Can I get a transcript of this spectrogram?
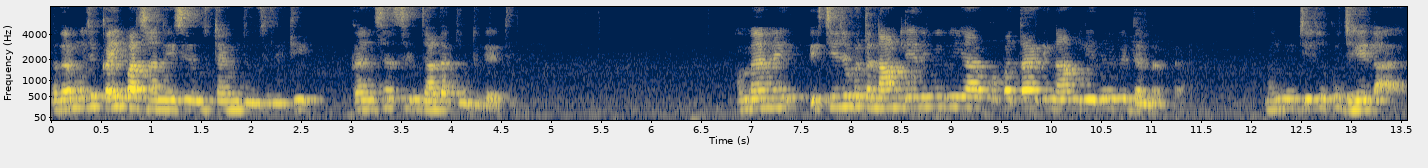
मगर मुझे कई परेशानी से उस टाइम जूझ रही थी, कैंसर से ज़्यादा टूट गए थे। और मैंने इस चीज़ों का तो नाम लेने में भी आपको पता है कि नाम लेने में भी डर लगता है। मैंने उन चीज़ों को झेला है,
